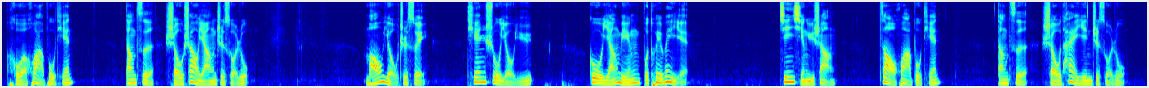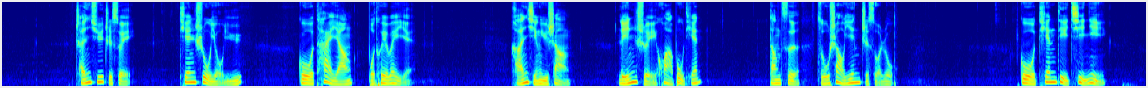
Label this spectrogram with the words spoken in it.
火化不天，当次守少阳之所入。卯酉之岁，天数有余。故阳明不退位也。金行于上，造化不天，当次守太阴之所入。辰戌之岁，天数有余，故太阳不退位也。寒行于上，临水化不天，当次足少阴之所入。故天地气逆，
